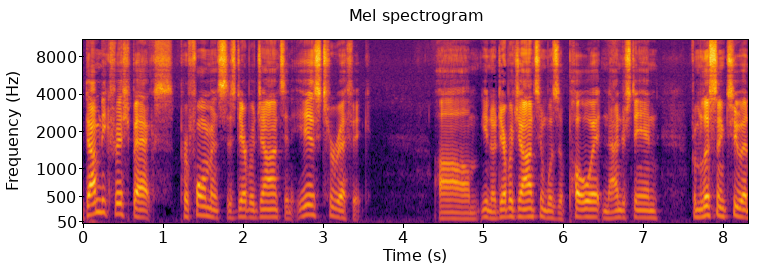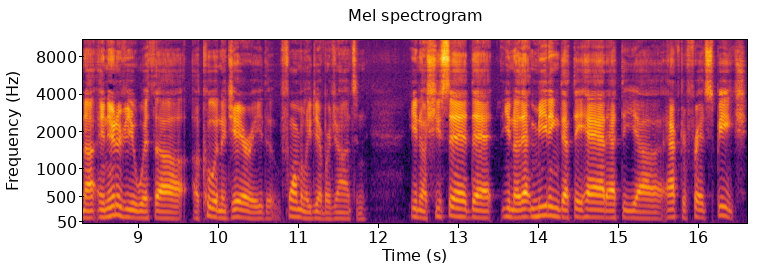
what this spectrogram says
Dominique Fishback's performance as Deborah Johnson is terrific. Um, you know, Deborah Johnson was a poet, and I understand from listening to an, uh, an interview with uh, Akua Njeri, the formerly Deborah Johnson. You know, she said that you know that meeting that they had at the uh, after Fred's speech.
